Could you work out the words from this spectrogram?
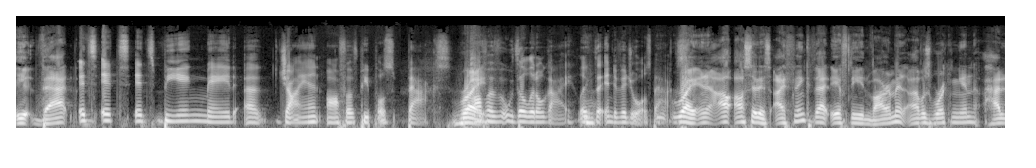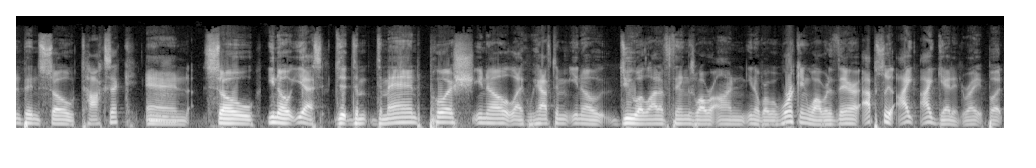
It, that It's it's it's being made a giant off of people's backs. Right. Off of the little guy, like the individual's backs. Right, and I'll, I'll say this: I think that if the environment I was working in hadn't been so toxic mm-hmm. and so, you know, yes, d- d- demand push, you know, like we have to, you know, do a lot of things while we're on, you know, while we're working, while we're there. Absolutely, I I get it, right? But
